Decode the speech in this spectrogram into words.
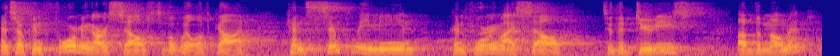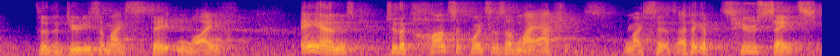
And so, conforming ourselves to the will of God can simply mean conforming myself to the duties of the moment, to the duties of my state in life, and to the consequences of my actions, my sins. I think of two saints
